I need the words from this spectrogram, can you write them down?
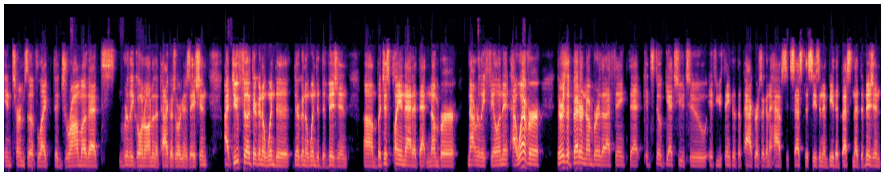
in terms of like the drama that's really going on in the Packers organization. I do feel like they're going to win the they're going to win the division, um, but just playing that at that number, not really feeling it. However, there is a better number that I think that could still get you to if you think that the Packers are going to have success this season and be the best in that division.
